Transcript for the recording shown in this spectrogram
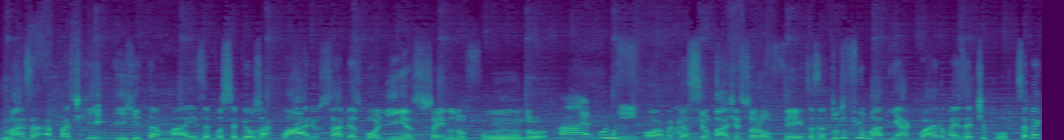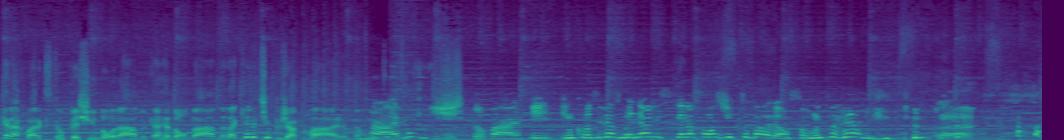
Mas a, a parte que irrita mais é você ver os aquários, sabe? As bolinhas saindo no fundo, Ah, é a bonito. forma que as filmagens foram feitas, é tudo filmado em aquário, mas é tipo, sabe aquele aquário que você tem um peixinho dourado, que é arredondado? É daquele tipo de aquário. É muito Ah, é bonito, vai. E, inclusive, as melhores cenas são as de tubarão, são muito realistas. Ah,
